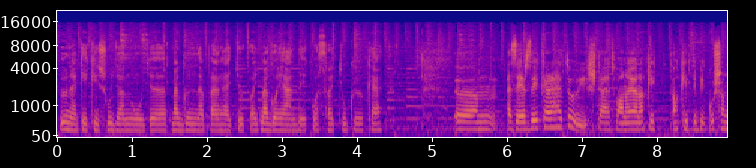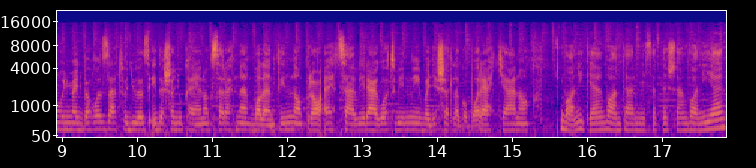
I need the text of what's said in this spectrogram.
őnekik is ugyanúgy megünnepelhetjük, vagy megajándékozhatjuk őket ez érzékelhető is? Tehát van olyan, aki, aki tipikusan úgy megy be hozzád, hogy ő az édesanyukájának szeretne Valentin napra egy szál virágot vinni, vagy esetleg a barátjának? Van, igen, van természetesen, van ilyen.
